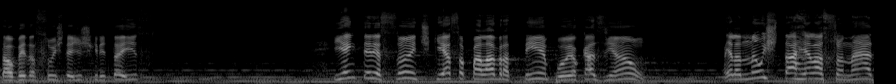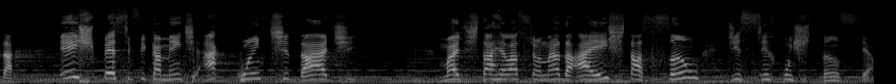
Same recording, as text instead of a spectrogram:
talvez a sua esteja escrita isso. E é interessante que essa palavra tempo e ocasião ela não está relacionada especificamente à quantidade, mas está relacionada à estação de circunstância.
